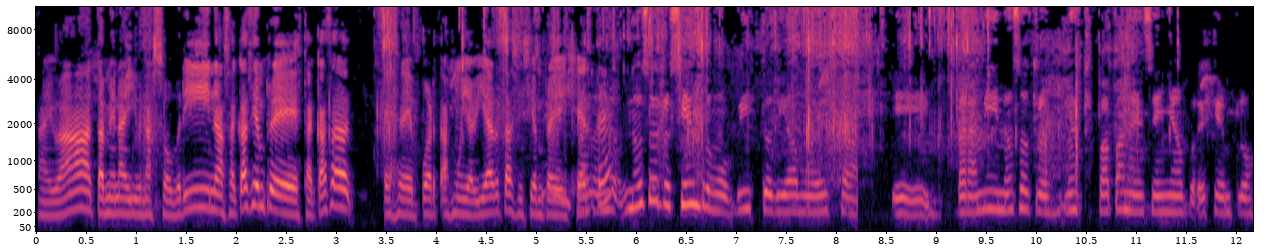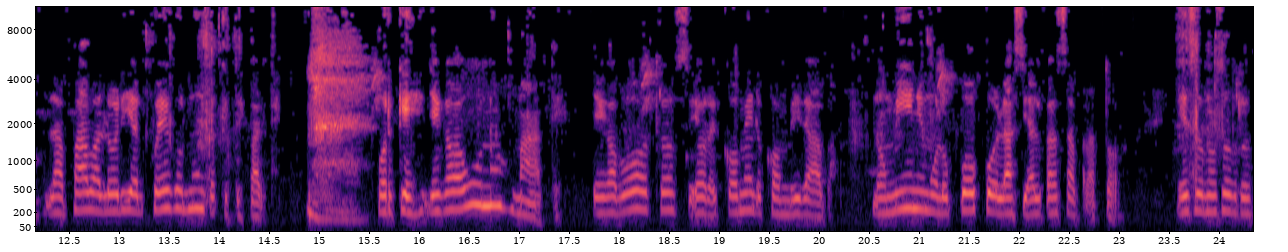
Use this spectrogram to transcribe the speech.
Ahí va, también hay unas sobrinas. Acá siempre, esta casa es de puertas muy abiertas y siempre hay gente. nosotros siempre hemos visto, digamos, esa... Eh, para mí, nosotros, nuestro papá nos enseñó, por ejemplo, la pava, loria, el fuego, nunca que te falte. Porque llegaba uno, mate llegaba otro, y ahora come, lo convidaba. Lo mínimo, lo poco, lo hacía alcanza para todo. Eso nosotros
